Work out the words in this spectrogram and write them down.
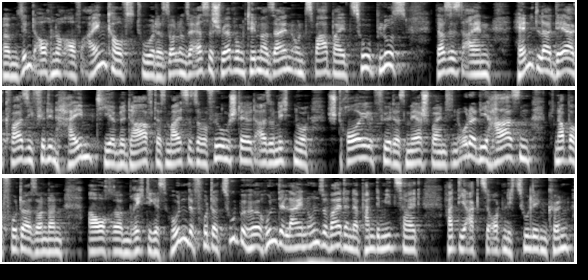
ähm, sind auch noch auf Einkaufstour. Das soll unser erstes Schwerpunktthema sein und zwar bei Zoo Plus. Das ist ein Händler, der quasi für den Heimtierbedarf das meiste zur Verfügung stellt. Also nicht nur Streu für das Meerschweinchen oder die Hasen, knapper Futter, sondern auch ähm, richtiges Hundefutter, Zubehör, Hundeleien und so weiter. In der Pandemiezeit hat die Aktie ordentlich zulegen können.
